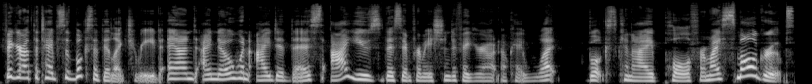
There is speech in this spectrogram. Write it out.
figure out the types of books that they like to read. And I know when I did this, I used this information to figure out, okay, what books can I pull for my small groups?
